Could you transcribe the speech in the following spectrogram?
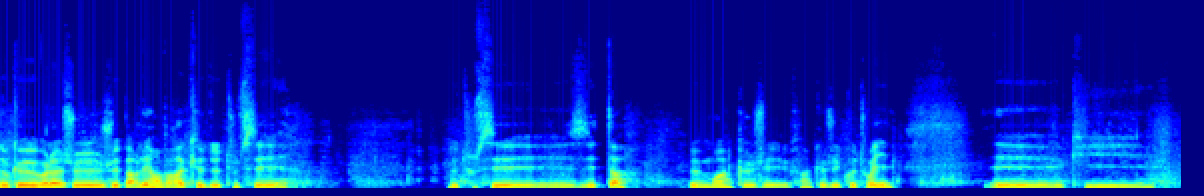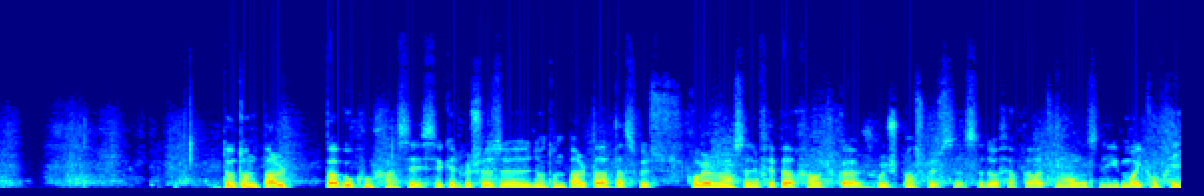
Donc euh, voilà, je, vais parler en vrac de tous ces de tous ces états de moi que j'ai enfin que j'ai côtoyé et qui dont on ne parle pas beaucoup c'est quelque chose euh, dont on ne parle pas parce que probablement ça nous fait peur. Enfin en tout cas je, pense que ça, doit faire peur à tout le monde moi y compris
